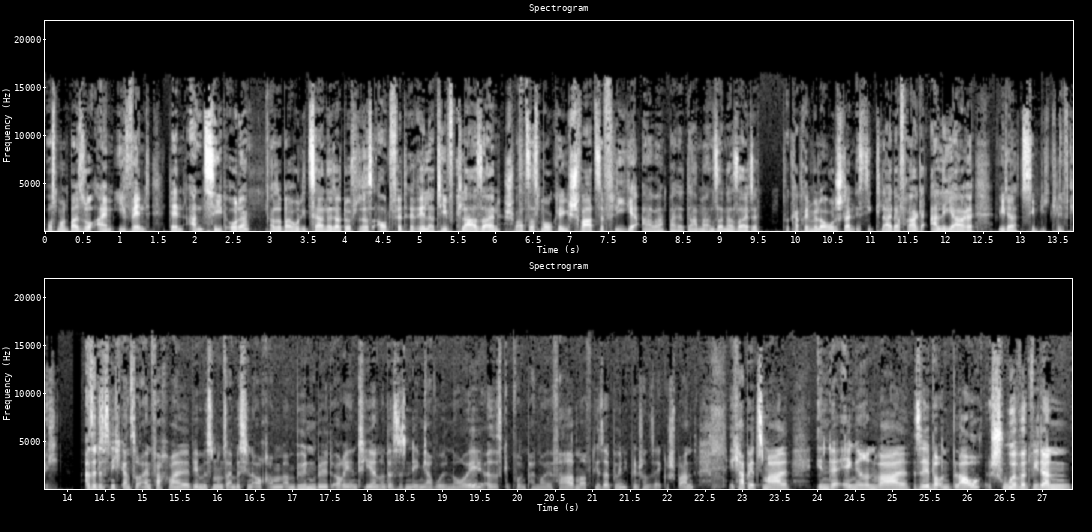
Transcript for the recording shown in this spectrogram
was man bei so einem Event denn anzieht, oder? Also bei Rudi Zerne, da dürfte das Outfit relativ klar sein. Schwarzer Smoking, schwarze Fliege. Aber bei der Dame an seiner Seite, für Katrin Müller-Hohenstein, ist die Kleiderfrage alle Jahre wieder ziemlich knifflig. Also das ist nicht ganz so einfach, weil wir müssen uns ein bisschen auch am, am, Bühnenbild orientieren und das ist in dem Jahr wohl neu. Also es gibt wohl ein paar neue Farben auf dieser Bühne. Ich bin schon sehr gespannt. Ich habe jetzt mal in der engeren Wahl Silber und Blau. Schuhe wird wieder ein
